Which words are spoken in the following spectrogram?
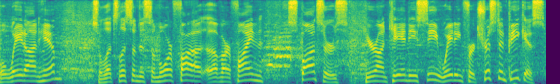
we'll wait on him. So let's listen to some more of our fine sponsors here on KNDC, waiting for Tristan Picas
